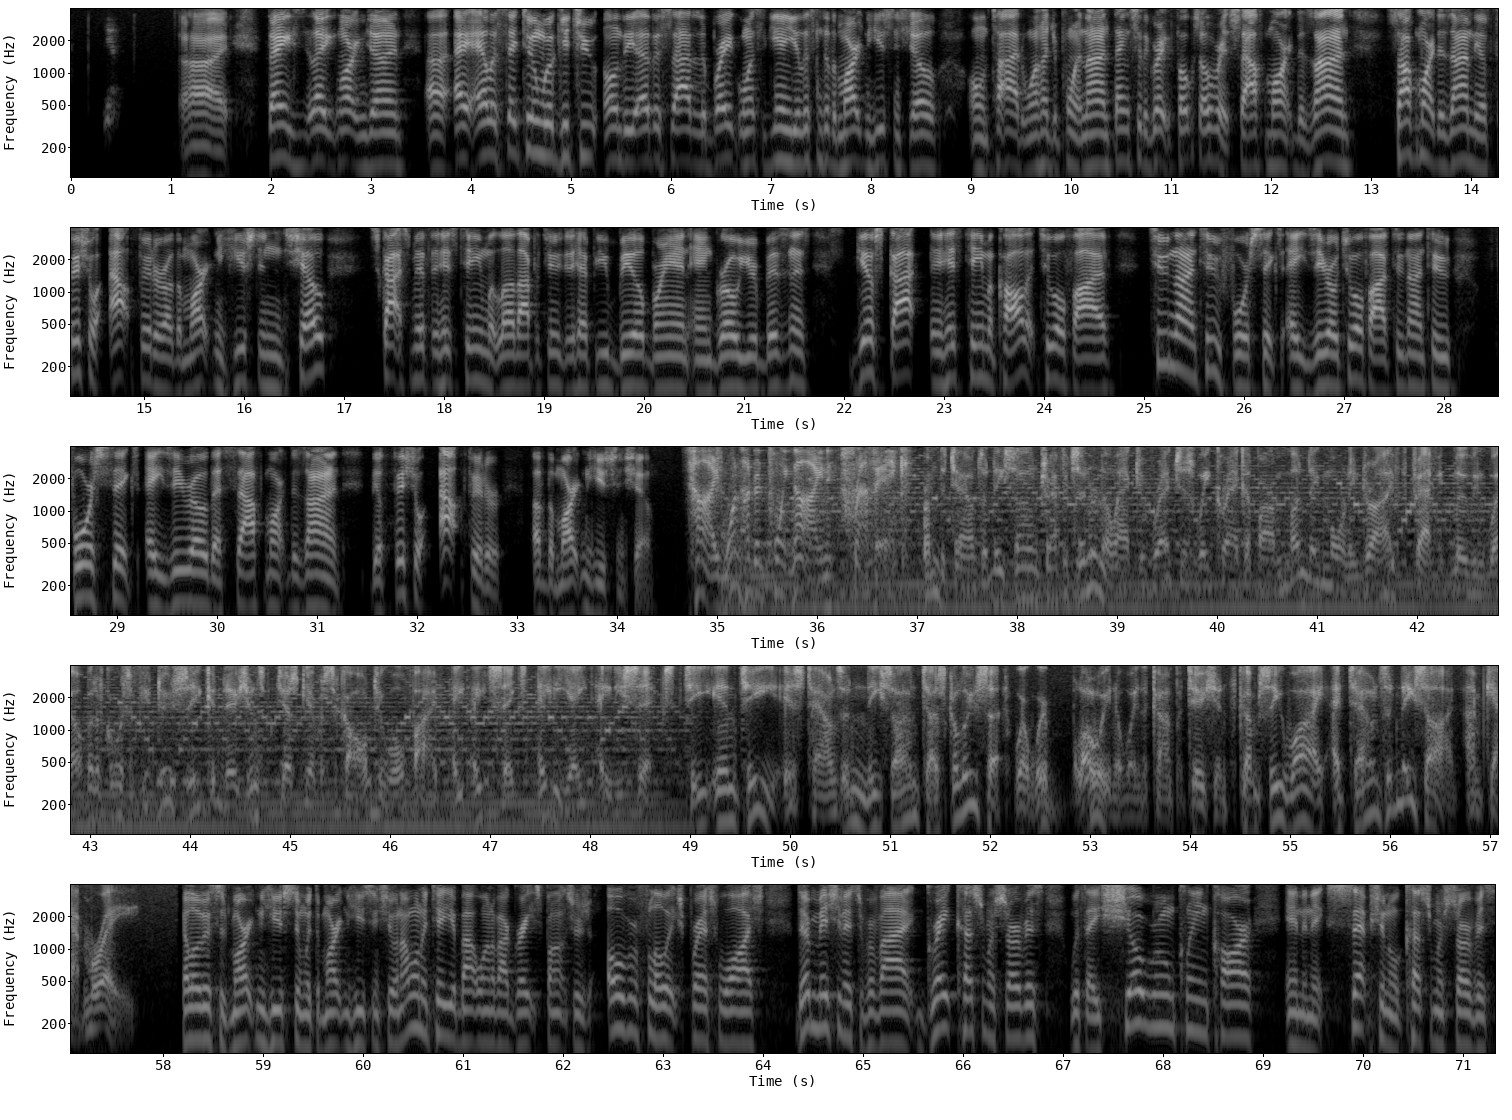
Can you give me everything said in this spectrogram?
All right. Thanks, Lake Martin John. Uh, hey, Ellis, stay tuned. We'll get you on the other side of the break. Once again, you listen to the Martin Houston Show on Tide 100.9. Thanks to the great folks over at Southmark Design. South Mark Design, the official outfitter of the Martin Houston Show. Scott Smith and his team would love the opportunity to help you build, brand, and grow your business. Give Scott and his team a call at 205 292 4680. 205 292 4680. That's South Mark Design, the official outfitter of the Martin Houston Show. Tide 100.9 traffic. From the Townsend Nissan Traffic Center, no active wrecks as we crank up our Monday morning drive. Traffic moving well, but of course, if you do see conditions, just give us a call 205 886 8886. TNT is Townsend Nissan Tuscaloosa, where we're blowing away the competition. Come see why at Townsend Nissan. I'm Captain Ray. Hello, this is Martin Houston with the Martin Houston Show, and I want to tell you about one of our great sponsors, Overflow Express Wash. Their mission is to provide great customer service with a showroom clean car and an exceptional customer service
